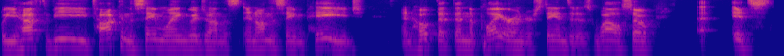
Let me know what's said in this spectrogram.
But you have to be talking the same language on this and on the same page and hope that then the player understands it as well. So uh, it's,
